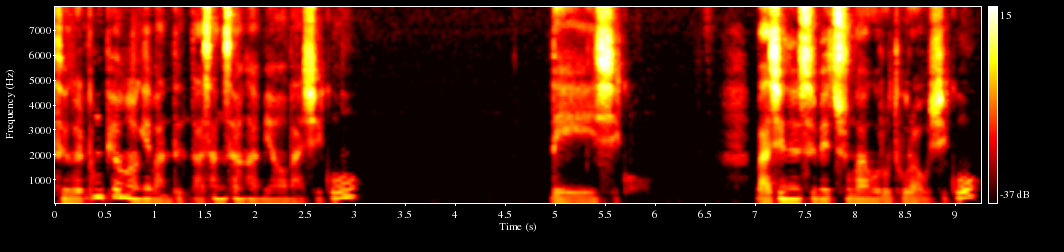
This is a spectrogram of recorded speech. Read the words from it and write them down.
등을 평평하게 만든다 상상하며 마시고 내쉬고 마시는 숨에 중앙으로 돌아오시고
